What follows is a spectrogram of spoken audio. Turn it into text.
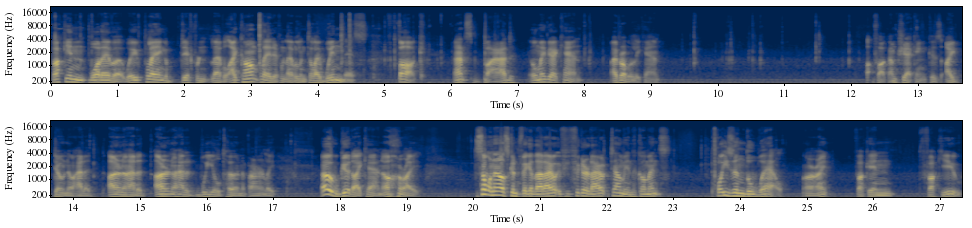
Fucking whatever. We're playing a different level. I can't play a different level until I win this. Fuck. That's bad. Or maybe I can. I probably can. Oh, fuck, I'm checking because I don't know how to. I don't know how to. I don't know how to wheel turn. Apparently. Oh, good, I can. All right. Someone else can figure that out. If you figure it out, tell me in the comments. Poison the well. All right. Fucking. Fuck you.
